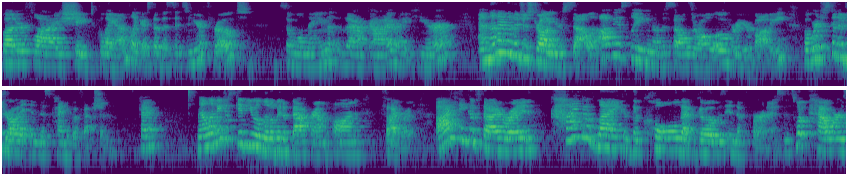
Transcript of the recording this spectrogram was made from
butterfly shaped gland, like I said, that sits in your throat. So we'll name that guy right here. And then I'm going to just draw your cell. And obviously, you know, the cells are all over your body, but we're just going to draw it in this kind of a fashion. Okay? Now let me just give you a little bit of background on thyroid. I think of thyroid kind of like the coal that goes in the furnace. It's what powers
